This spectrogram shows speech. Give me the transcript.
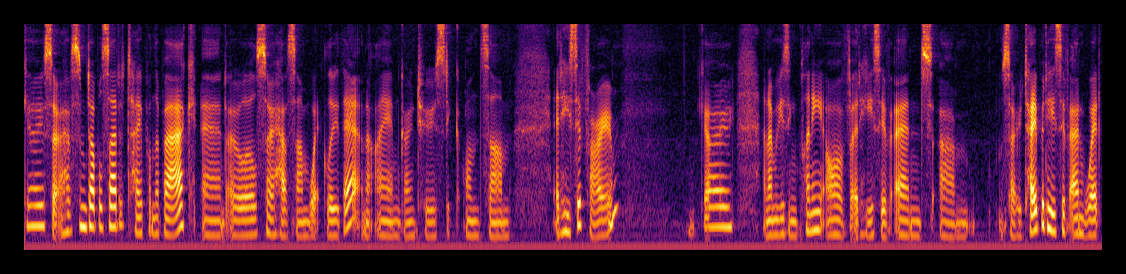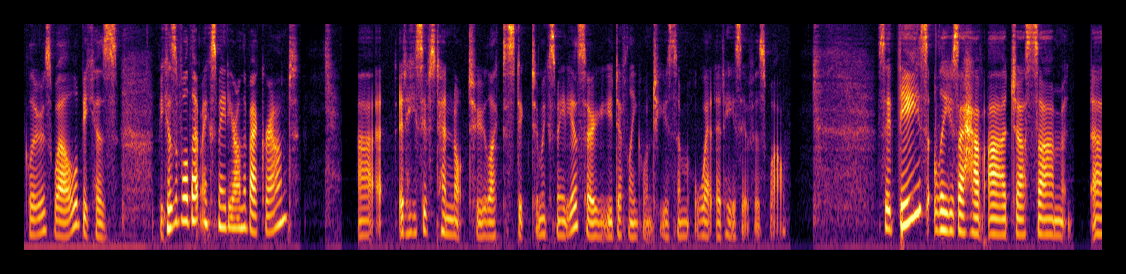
go. So I have some double-sided tape on the back and I will also have some wet glue there and I am going to stick on some adhesive foam go. And I'm using plenty of adhesive and um, so tape adhesive and wet glue as well because because of all that mixed media on the background. Uh, adhesives tend not to like to stick to mixed media, so you definitely want to use some wet adhesive as well. So these leaves I have are just some uh,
